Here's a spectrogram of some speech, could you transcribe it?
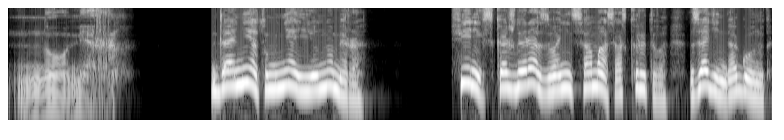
«Номер». «Да нет, у меня ее номера. Феникс каждый раз звонит сама со скрытого, за день до гонок.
